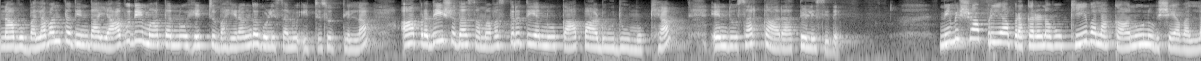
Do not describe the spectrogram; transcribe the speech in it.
ನಾವು ಬಲವಂತದಿಂದ ಯಾವುದೇ ಮಾತನ್ನು ಹೆಚ್ಚು ಬಹಿರಂಗಗೊಳಿಸಲು ಇಚ್ಛಿಸುತ್ತಿಲ್ಲ. ಆ ಪ್ರದೇಶದ ಸಮವಸ್ತ್ರತೆಯನ್ನು ಕಾಪಾಡುವುದು ಮುಖ್ಯ ಎಂದು ಸರ್ಕಾರ ತಿಳಿಸಿದೆ. ನಿಮಿಷಾ ಪ್ರಿಯ ಪ್ರಕರಣವು ಕೇವಲ ಕಾನೂನು ವಿಷಯವಲ್ಲ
